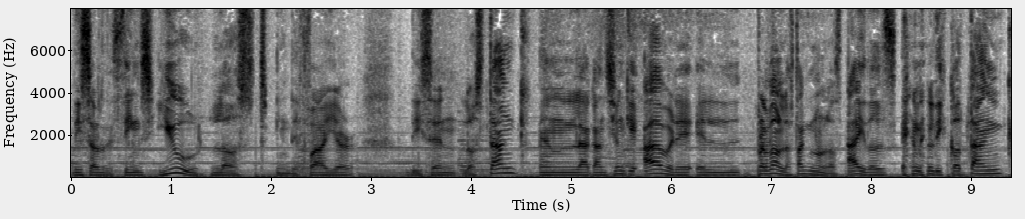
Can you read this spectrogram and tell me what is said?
These are the things you lost in the fire. Dicen los Tank en la canción que abre el. Perdón, los Tank, no, los Idols en el disco Tank,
